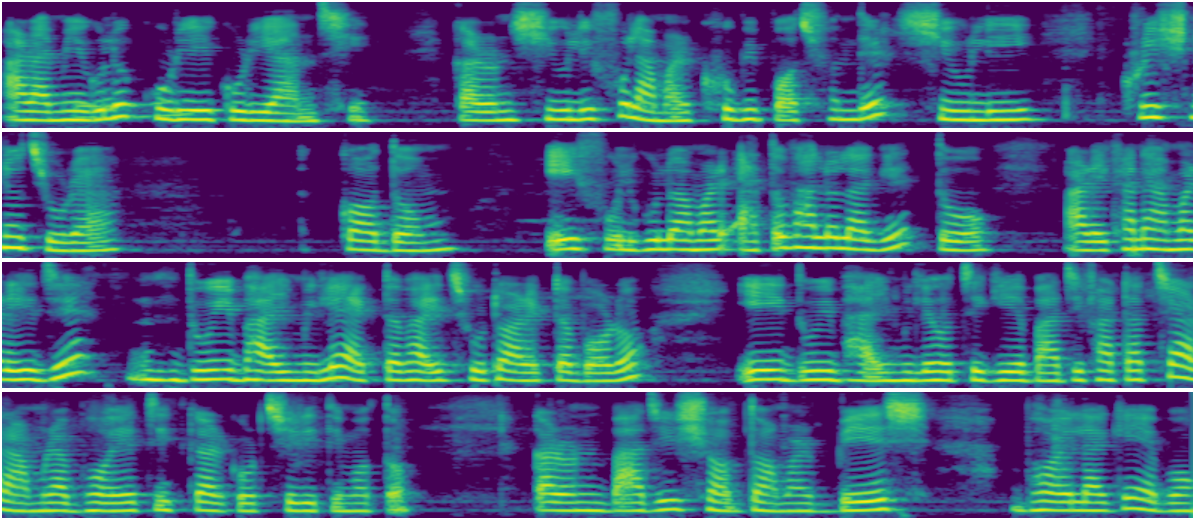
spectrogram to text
আর আমি এগুলো কুড়িয়ে কুড়িয়ে আনছি। কারণ শিউলি ফুল আমার খুবই পছন্দের। শিউলি, কৃষ্ণচূড়া, কদম, এই ফুলগুলো আমার এত ভালো লাগে। তো, আর এখানে আমার এই যে দুই ভাই মিলে, একটা ভাই ছোট আর একটা বড়, এই দুই ভাই মিলে হচ্ছে গিয়ে বাজি ফাটাচ্ছে আর আমরা ভয়ে চিৎকার করছি রীতিমতো। কারণ বাজির শব্দ আমার বেশ ভয় লাগে এবং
